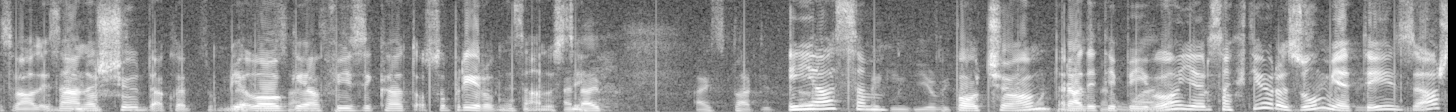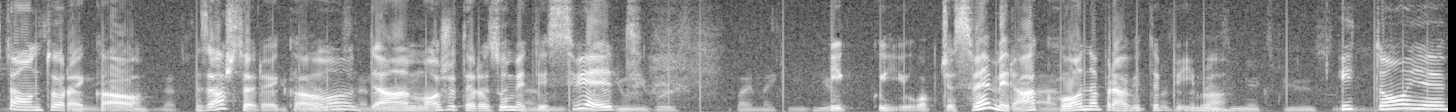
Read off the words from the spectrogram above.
zvali znanošću, dakle biologija, fizika, to su prirodne znanosti. I ja sam počeo raditi pivo jer sam htio razumjeti zašto on to rekao. Zašto je rekao da možete razumjeti svijet i, i uopće svemir ako napravite pivo. I to je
